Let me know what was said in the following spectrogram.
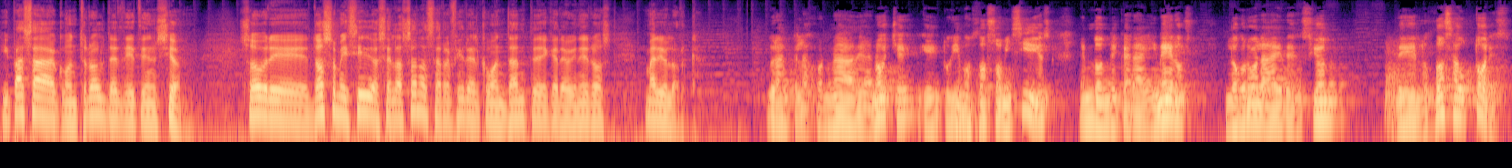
y pasa a control de detención. Sobre dos homicidios en la zona se refiere el comandante de carabineros Mario Lorca. Durante la jornada de anoche eh, tuvimos dos homicidios en donde carabineros logró la detención de los dos autores.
